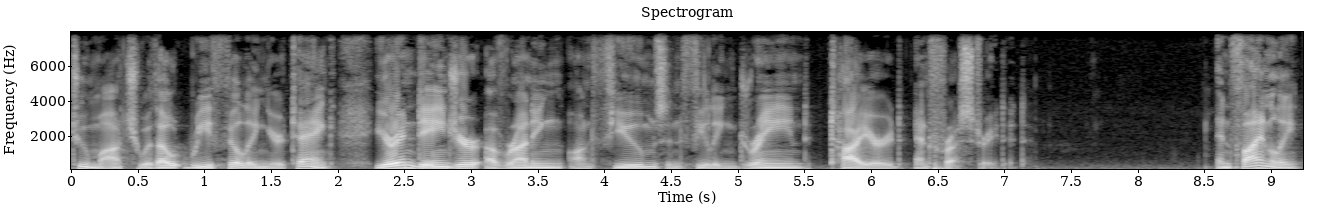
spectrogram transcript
too much without refilling your tank, you're in danger of running on fumes and feeling drained, tired, and frustrated. And finally,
